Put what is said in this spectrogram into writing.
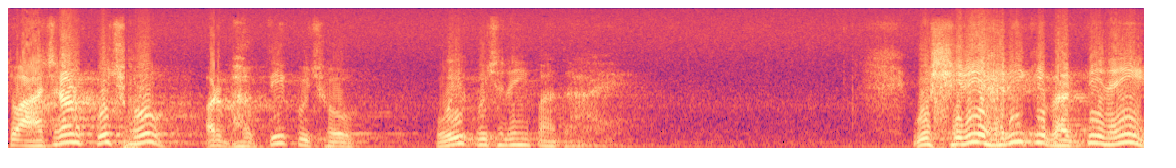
तो आचरण कुछ हो और भक्ति कुछ हो, कोई कुछ नहीं पाता है। वो श्री हरि की भक्ति नहीं,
